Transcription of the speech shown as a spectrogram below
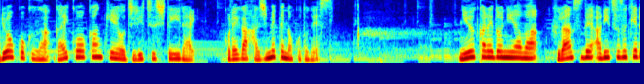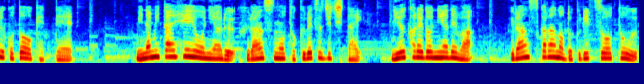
両国が外交関係を樹立して以来、これが初めてのことです。ニューカレドニアはフランスであり続けることを決定。南太平洋にあるフランスの特別自治体、ニューカレドニアでは、フランスからの独立を問う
